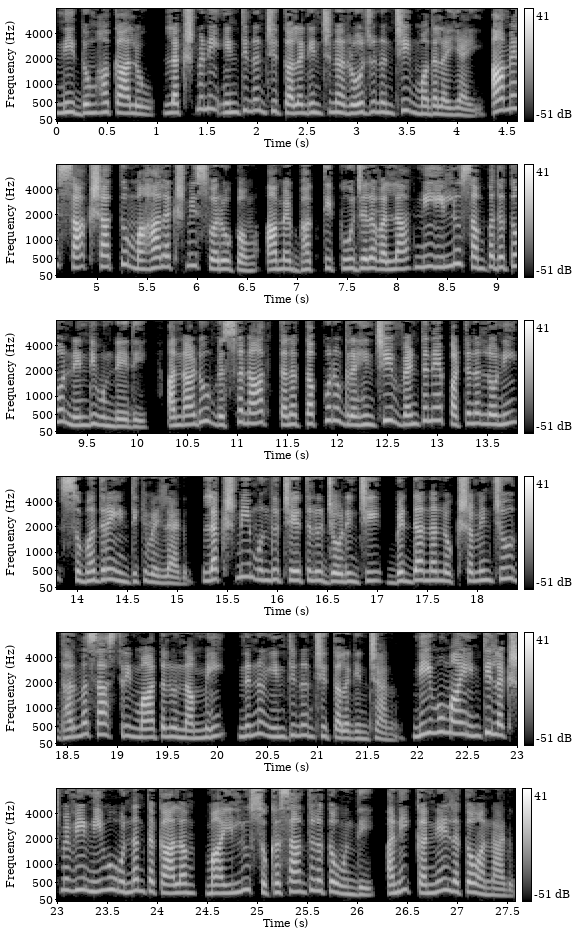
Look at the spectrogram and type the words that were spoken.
నీ దుంహకాలు లక్ష్మిని ఇంటి నుంచి తొలగించిన రోజు నుంచి మొదలయ్యాయి. ఆమె సాక్షాత్తు మహాలక్ష్మి స్వరూపం. ఆమె భక్తి పూజల వల్ల నీ ఇల్లు సంపదతో నిండి ఉండేది అన్నాడు విశ్వనాథ్ తన తప్పును గ్రహించి వెంటనే పట్టణంలోని సుభద్ర ఇంటికి వెళ్ళాడు లక్ష్మి ముందు చేతులు జోడించి బిడ్డ నన్ను క్షమించు. ధర్మశాస్త్రి మాటలు నమ్మి నిన్ను ఇంటి నుంచి తొలగించాను. నీవు మా ఇంటి లక్ష్మివి నీవు ఉన్నంతకాలం మా ఇల్లు సుఖశాంతులతో ఉంది. అని కన్నీళ్ళతో అన్నాడు.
